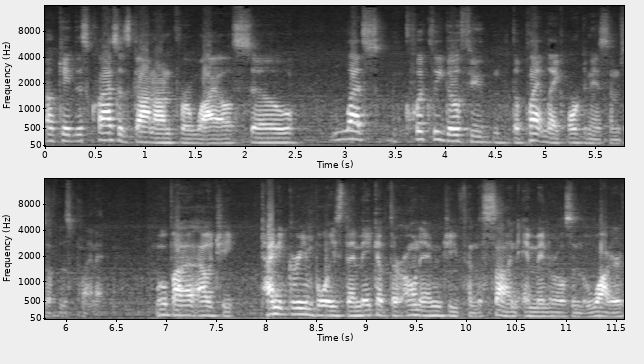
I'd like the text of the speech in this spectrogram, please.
Okay, this class has gone on for a while, so let's quickly go through the plant-like organisms of this planet. Mobile algae, tiny green boys that make up their own energy from the sun and minerals in the water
